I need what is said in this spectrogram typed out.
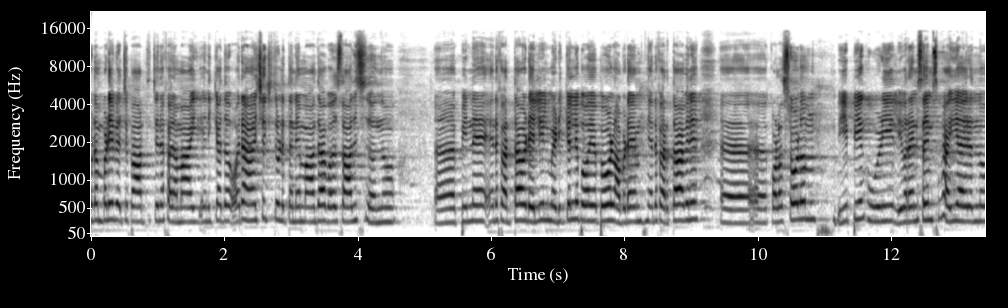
ഉടമ്പടിയിൽ വെച്ച് പ്രാർത്ഥിച്ചതിന്റെ ഫലമായി എനിക്കത് ഒരാഴ്ചയ്ക്കുള്ളിൽ തന്നെ മാതാവ് സാധിച്ചു തന്നു. പിന്നെ എന്റെ ഭർത്താവ് ഡൽഹിയിൽ മെഡിക്കലിന് പോയപ്പോൾ അവിടെ എന്റെ ഭർത്താവിന് കൊളസ്ട്രോളും ബി പിയും കൂടി ലിവർ എൻസൈംസ് ഹൈ ആയിരുന്നു.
